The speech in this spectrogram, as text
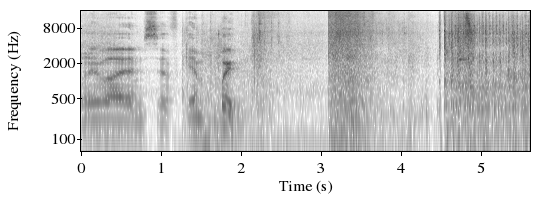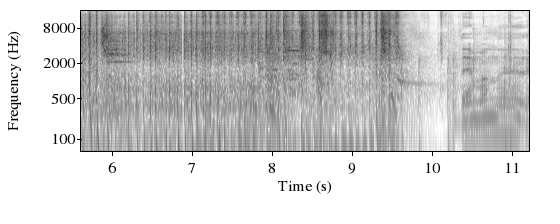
Вриваємося в кемпи. Де манери,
